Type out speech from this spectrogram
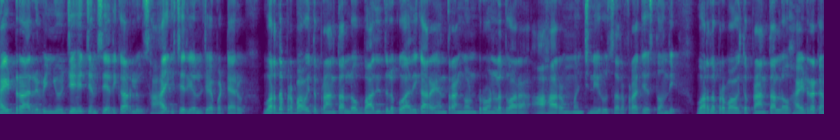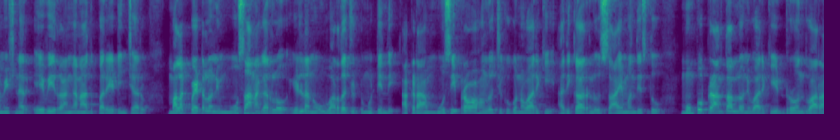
హైడ్రా రెవెన్యూ జేహెచ్ఎంసీ అధికారులు సహాయక చర్యలు చేపట్టారు. వరద ప్రభావిత ప్రాంతాల్లో బాధితులకు అధికార యంత్రాంగం డ్రోన్ల ద్వారా ఆహారం మంచినీరు సరఫరా చేస్తోంది. వరద ప్రభావిత ప్రాంతాల్లో హైడ్రా కమిషనర్ ఏవి రంగనాథ్ పర్యటించారు. మలక్పేటలోని మూసానగర్లో ఇళ్ళను వరద చుట్టుముట్టింది. అక్కడ మూసీ ప్రవాహంలో చిక్కుకున్న వారికి అధికారులు సాయం అందిస్తూ ముంపు ప్రాంతాల్లోని వారికి డ్రోన్ ద్వారా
